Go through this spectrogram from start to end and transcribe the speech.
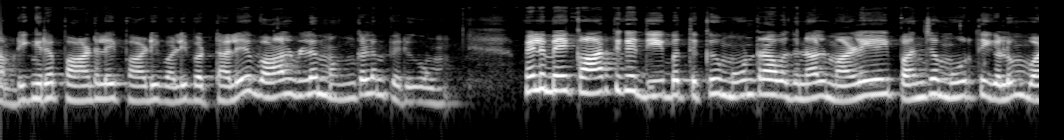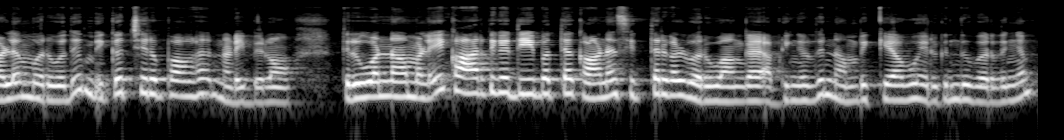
அப்படிங்கிற பாடலை பாடி வழிபட்டாலே வாழ்வில் மங்களம் பெருகும். மேலுமே கார்த்திகை தீபத்துக்கு மூன்றாவது நாள் மழையை பஞ்சமூர்த்திகளும் வளம் வருவது மிகச்சிறப்பாக நடைபெறும். திருவண்ணாமலை கார்த்திகை தீபத்தை காண சித்தர்கள் வருவாங்க அப்படிங்கிறது நம்பிக்கையாகவும் இருந்து வருதுங்க.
